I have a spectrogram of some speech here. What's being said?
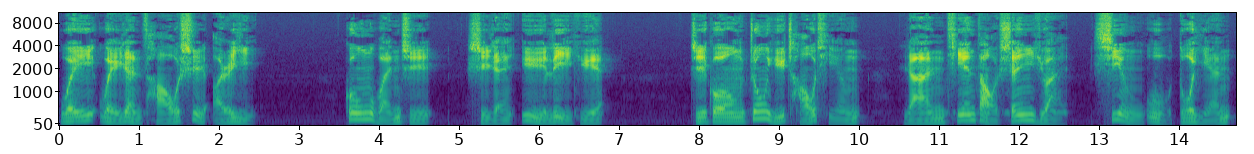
唯委任曹氏而已。”公闻之，使人欲立曰：“知公忠于朝廷。”然天道深远，幸勿多言。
